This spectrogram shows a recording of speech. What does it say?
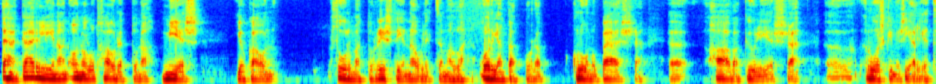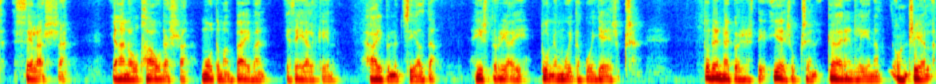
tähän kääriliinaan on ollut haudattuna mies, joka on surmattu ristiin naulitsemalla orjantappura kruunu päässä, haava kyljessä, ruoskimisjäljet selässä – ja hän on ollut haudassa muutaman päivän ja sen jälkeen häipynyt sieltä. Historia ei tunne muita kuin Jeesuksen. Todennäköisesti Jeesuksen käärinliina on siellä.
